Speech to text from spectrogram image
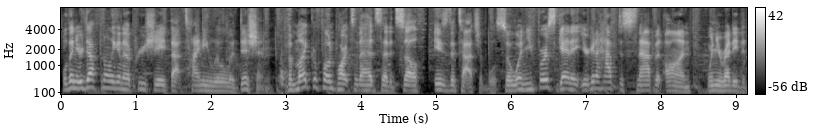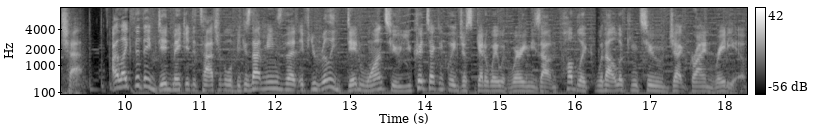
well then you're definitely to appreciate that tiny little addition. The microphone part to the headset itself is detachable, so when you first get it, you're to have to snap it on when you're ready to chat. I like that they did make it detachable because that means that if you really did want to, you could technically just get away with wearing these out in public without looking to jet grind radio.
